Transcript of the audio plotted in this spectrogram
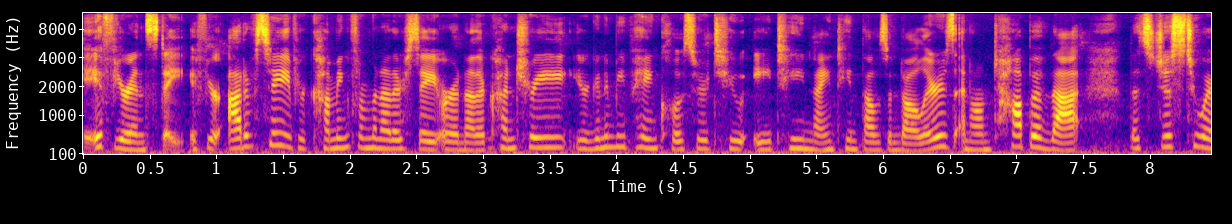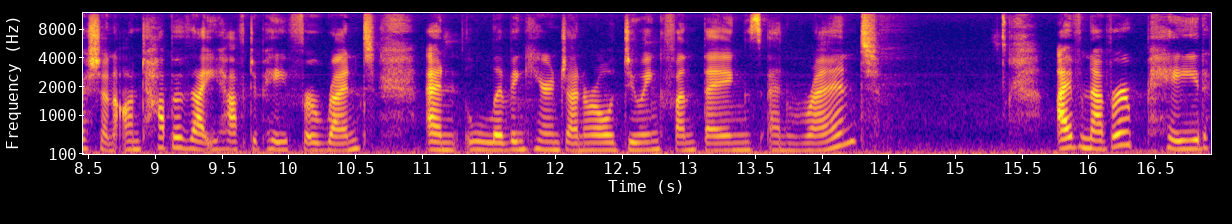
if you're in state. If you're out of state, if you're coming from another state or another country, you're going to be paying closer to eighteen, nineteen thousand dollars. And on top of that, that's just tuition. On top of that, you have to pay for rent and living here in general, doing fun things and rent. I've never paid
